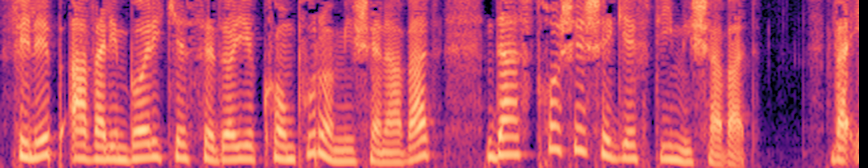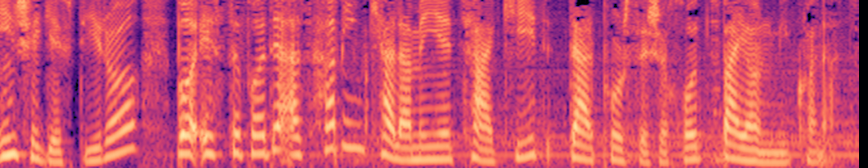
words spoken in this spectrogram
فیلیپ اولین باری که صدای کمپو را می شنود دستخوش شگفتی می شود و این شگفتی را با استفاده از همین کلمه تأکید در پرسش خود بیان می کند.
